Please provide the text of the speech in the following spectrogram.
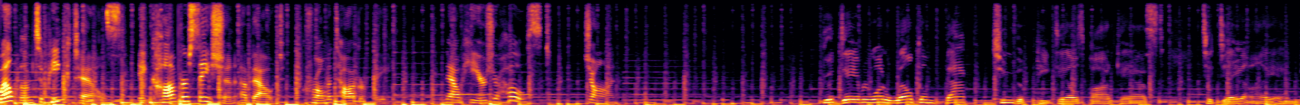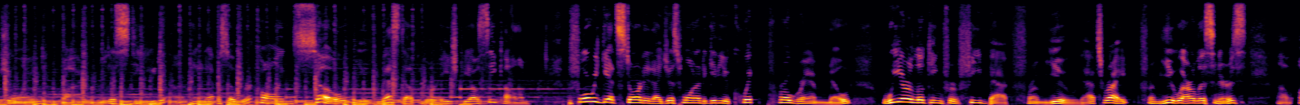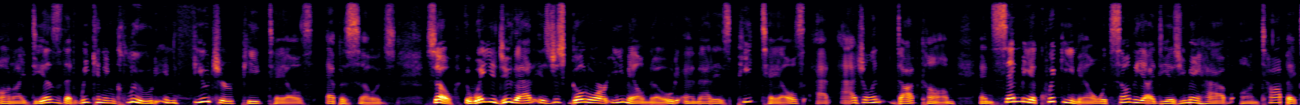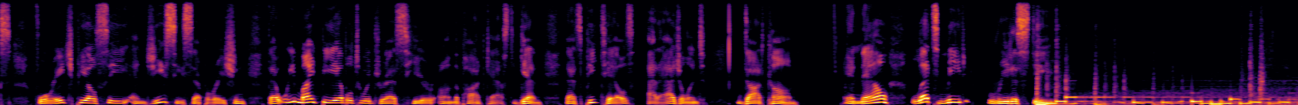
Welcome to Peak Tales, a conversation about chromatography. Now, here's your host, John. Good day, everyone. Welcome back to the Peak Tales podcast. Today, I am joined by Rita Steed in an episode we're calling So You've Messed Up Your HPLC Column. Before we get started, I just wanted to give you a quick program note. We are looking for feedback from you. That's right, from you, our listeners, uh, on ideas that we can include in future Peak Tales episodes. So, the way you do that is just go to our email node, and that is peaktales at agilent.com, and send me a quick email with some of the ideas you may have on topics for HPLC and GC separation that we might be able to address here on the podcast. Again, that's peaktales at agilent.com. And now let's meet Rita Steed.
